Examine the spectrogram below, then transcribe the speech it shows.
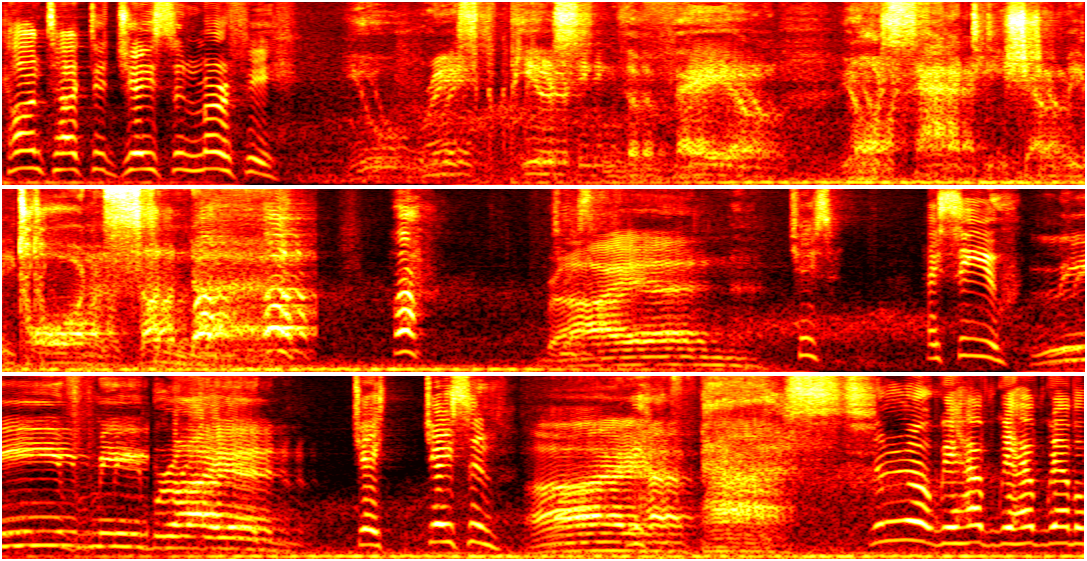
contacted Jason Murphy? You risk piercing the veil. Your sanity shall be torn asunder. Ah, ah, ah. Brian, Jason, I see you. leave me, Brian. J- Jason, I have passed. no, no, no. We have, we have, we have a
